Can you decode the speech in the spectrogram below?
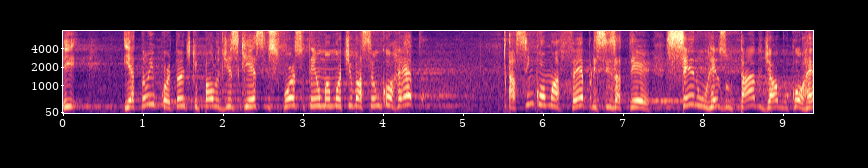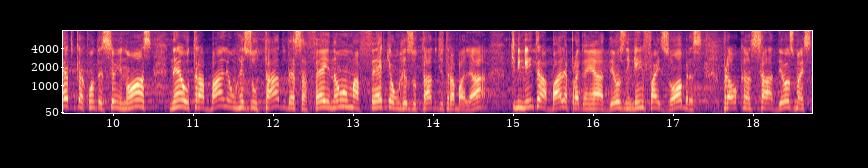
E e é tão importante que Paulo diz que esse esforço tem uma motivação correta. Assim como a fé precisa ter, ser um resultado de algo correto que aconteceu em nós, né? o trabalho é um resultado dessa fé e não uma fé que é um resultado de trabalhar, porque ninguém trabalha para ganhar a Deus, ninguém faz obras para alcançar a Deus, mas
